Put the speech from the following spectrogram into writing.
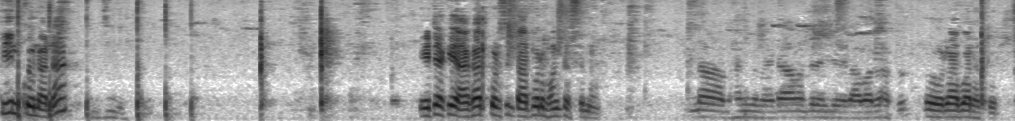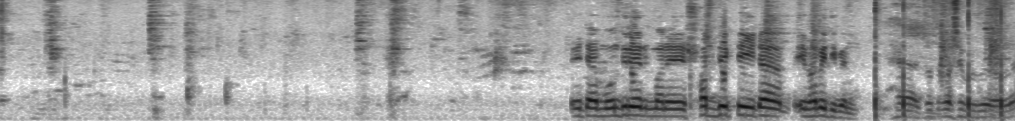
তিন কোনা না? এটাকে আঘাত করছেন তারপর ভাঙতেছে না? না ভাঙবে না এটা আমাদের এই যে রাবার হাতুর ও রাবার হাতুর এটা মন্দিরের মানে সব দেখতে এটা এভাবে দিবেন। হ্যাঁ যত পাশে করবে হবে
